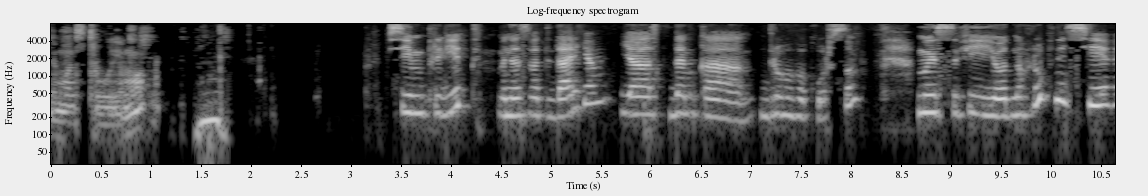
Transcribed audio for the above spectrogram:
Демонструємо. Всім привіт! Мене звати Дар'я. Я студентка другого курсу. Ми з Софією одногрупниці,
